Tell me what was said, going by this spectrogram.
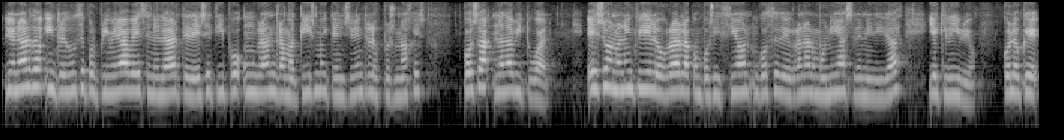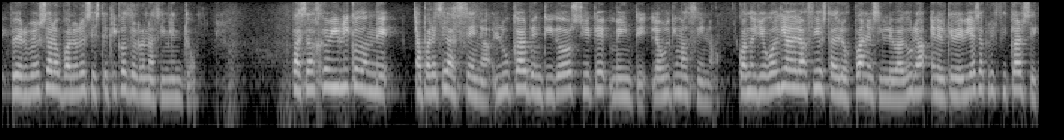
Leonardo introduce por primera vez en el arte de ese tipo un gran dramatismo y tensión entre los personajes, cosa nada habitual. Eso no le impide lograr la composición goce de gran armonía, serenidad y equilibrio, con lo que perversa los valores estéticos del Renacimiento. Pasaje bíblico donde aparece la cena, Lucas 22, 7, 20, la última cena. Cuando llegó el día de la fiesta de los panes sin levadura, en el que debía sacrificarse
